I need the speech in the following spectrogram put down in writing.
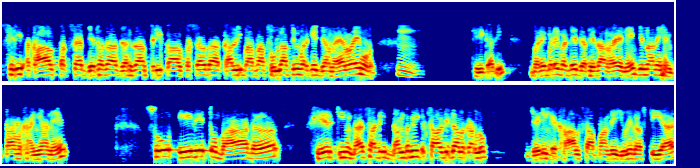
ਸ੍ਰੀ ਅਕਾਲ ਤਖਤ ਸਾਹਿਬ ਜਥੇਦਾਰ ਜਥੇਦਾਰ ਸ੍ਰੀ ਅਕਾਲ ਤਖਤ ਸਾਹਿਬ ਦਾ ਅਕਾਲੀ ਬਾਬਾ ਫੂਲਾ ਸਿੰਘ ਵਰਗੇ ਜਰਨੈਲ ਰਹੇ ਹੁਣ। ਹੂੰ। ਠੀਕ ਆ ਜੀ। ਬੜੇ ਬੜੇ ਵੱਡੇ ਜਥੇਦਾਰ ਰਹੇ ਨੇ ਜਿਨ੍ਹਾਂ ਨੇ ਹਿੰਮਤਾਂ ਵਿਖਾਈਆਂ ਨੇ। ਸੋ ਇਹਦੇ ਤੋਂ ਬਾਅਦ ਫਿਰ ਕੀ ਹੁੰਦਾ? ਸਾਡੀ ਦਮਦਮੀ ਟਕਸਾਲ ਦੀ ਗੱਲ ਕਰ ਲਓ ਜਿਹੜੀ ਕਿ। ਖਾਲਸਾ ਪੰਥ ਦੀ ਯੂਨੀਵਰਸਿਟੀ ਹੈ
